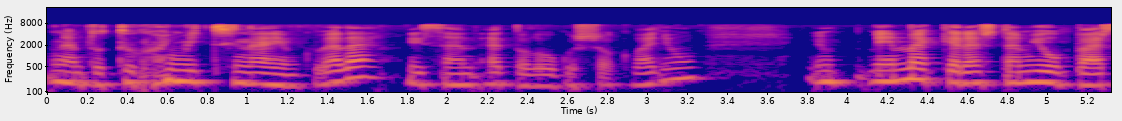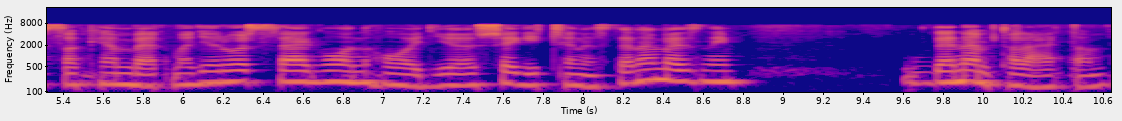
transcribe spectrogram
nem tudtuk, hogy mit csináljunk vele, hiszen etológusok vagyunk. Én megkerestem jó pár szakembert Magyarországon, hogy segítsen ezt elemezni, de nem találtam.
